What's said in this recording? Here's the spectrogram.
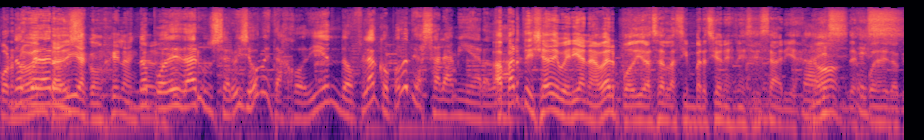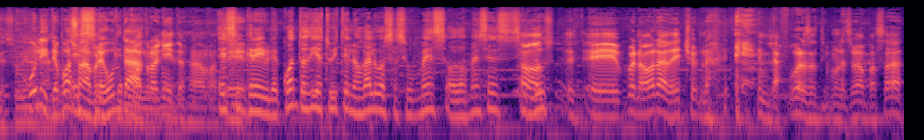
Por No puede dar 90 un- días congelan. no claro. podés dar un servicio. Vos me estás jodiendo, flaco. ¿Por qué te vas a la mierda? Aparte ya deberían haber podido hacer las inversiones necesarias, No, ¿no? es- Después es- de lo que subieron. Juli, ¿te puedo hacer Es una pregunta? Cuatro añitos nada más. es eh, increíble. ¿Cuántos días estuviste en los galgos hace un mes o dos meses sin No, luz? eh, bueno, ahora de hecho en la, en la fuerza, tipo la semana pasada,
